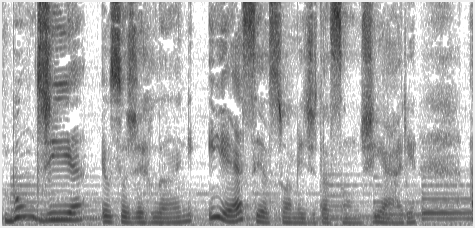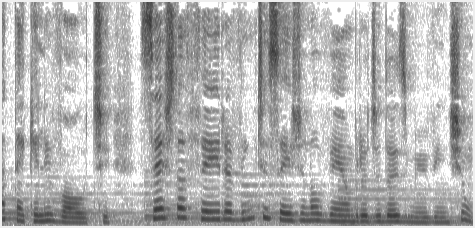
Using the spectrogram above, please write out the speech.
Bom dia, eu sou Gerlane e essa é a sua meditação diária até que ele volte, sexta-feira, 26 de novembro de 2021.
